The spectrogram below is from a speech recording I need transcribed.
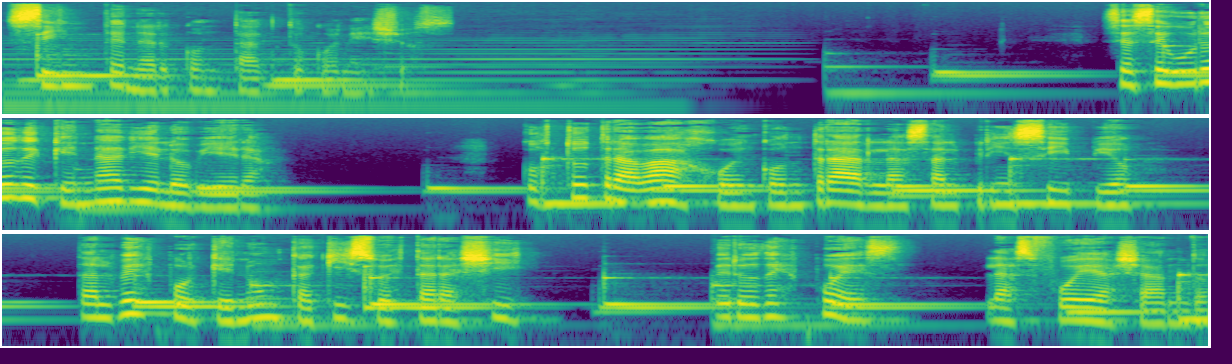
sin tener contacto con ellos. Se aseguró de que nadie lo viera. Costó trabajo encontrarlas al principio, tal vez porque nunca quiso estar allí, pero después las fue hallando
